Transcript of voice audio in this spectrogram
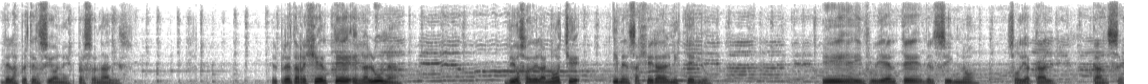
de las pretensiones personales. El planeta regente es la luna, diosa de la noche y mensajera del misterio, y influyente del signo zodiacal cáncer.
